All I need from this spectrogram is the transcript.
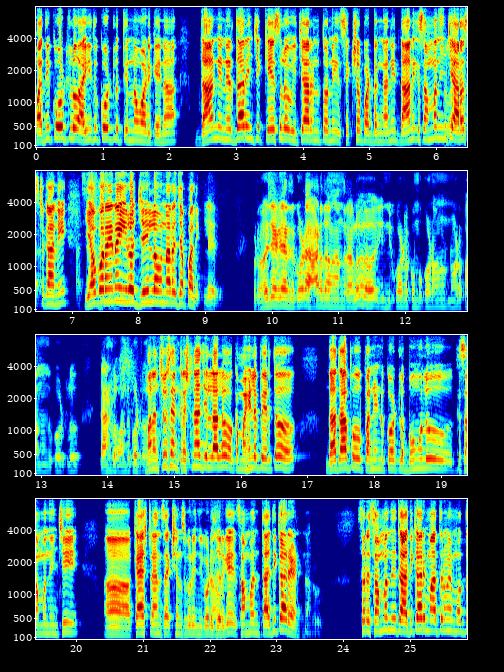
పది కోట్లు ఐదు కోట్లు తిన్నవాడికైనా దాన్ని నిర్ధారించి కేసులో విచారణతోని శిక్ష పడ్డం కానీ దానికి సంబంధించి అరెస్ట్ కానీ ఎవరైనా ఈరోజు జైల్లో ఉన్నారో చెప్పాలి? లేదు. ఇప్పుడు రోజా గారిది కూడా ఆడదాం ఆంధ్రాలో ఇన్ని కోట్లు కుంభకోణం నూట పంతొమ్మిది కోట్లు దాంట్లో వంద కోట్లు మనం చూసాం కృష్ణా జిల్లాలో ఒక మహిళ పేరుతో దాదాపు పన్నెండు కోట్ల భూములుకి సంబంధించి క్యాష్ ట్రాన్సాక్షన్స్ గురించి కూడా. జరిగాయి సంబంధిత అధికారి అంటున్నారు సరే సంబంధిత అధికారి మాత్రమే ముద్ద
